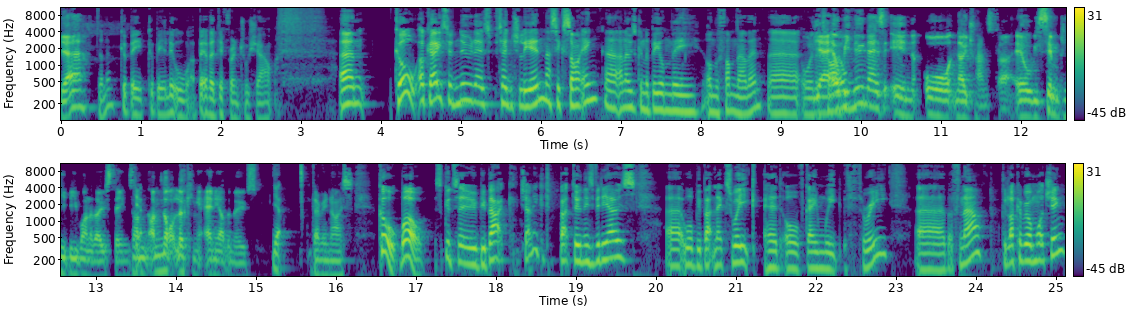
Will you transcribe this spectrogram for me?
Yeah, I don't know, could be could be a little a bit of a differential shout. Um, cool. Okay, so Nunez potentially in. That's exciting. Uh, I know he's going to be on the on the thumbnail then, uh, or in the yeah. title. It'll be Nunez in or no transfer. It will be simply be one of those things. I'm, Yeah. I'm not looking at any other moves. Yep, very nice. Cool. Well, it's good to be back, Jenny. Good to be back doing these videos. Uh, we'll be back next week ahead of game week three. Uh, but for now, good luck everyone watching,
